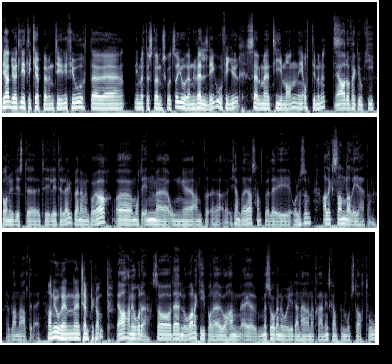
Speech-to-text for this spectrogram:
De hadde jo et lite cupeventyr i fjor der eh, de møtte Strømsgodset og gjorde en veldig god figur, selv med ti mann i 80 minutter. Ja, og da fikk de jo keeperen utvist eh, tidlig i tillegg, Benjamin Boyar. Og måtte inn med unge Andre, eh, Ikke Andreas, han spiller i Ålesund. Alexander Lie heter han. Jeg blander alltid de. Han gjorde en kjempekamp. Ja, han gjorde det. Så det er en lovende keeper. det jo han jeg, Vi så han jo i den her treningskampen mot Start 2.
